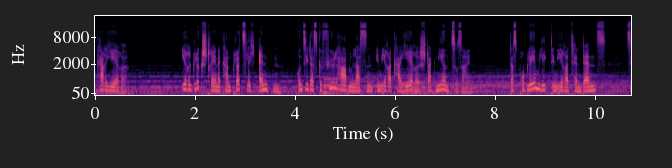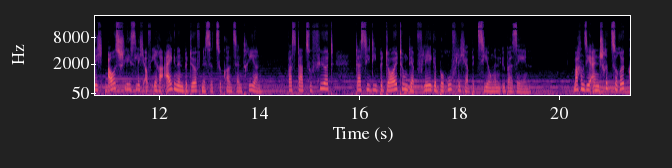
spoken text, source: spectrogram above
Karriere. Ihre Glückssträhne kann plötzlich enden und sie das Gefühl haben lassen, in ihrer Karriere stagnierend zu sein. Das Problem liegt in ihrer Tendenz, sich ausschließlich auf ihre eigenen Bedürfnisse zu konzentrieren, was dazu führt, dass sie die Bedeutung der Pflege beruflicher Beziehungen übersehen. Machen Sie einen Schritt zurück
